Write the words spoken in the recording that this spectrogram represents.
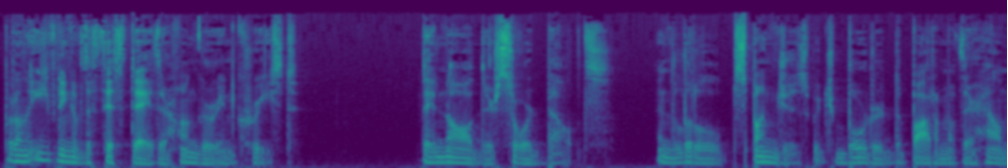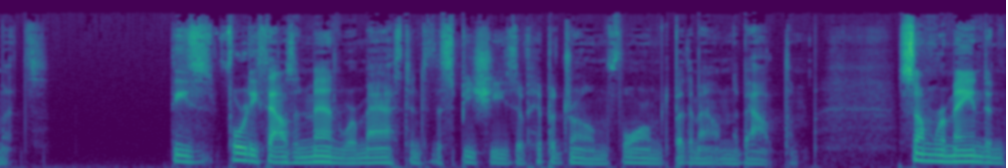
But on the evening of the fifth day their hunger increased, they gnawed their sword belts and the little sponges which bordered the bottom of their helmets. These forty thousand men were massed into the species of hippodrome formed by the mountain about them. Some remained in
